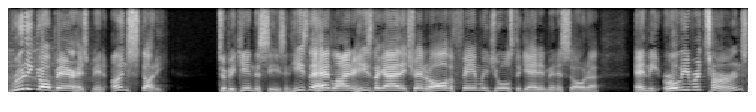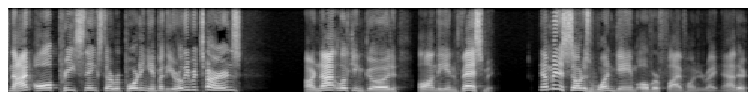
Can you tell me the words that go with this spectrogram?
Rudy Gobert has been unstudied to begin the season. He's the headliner. He's the guy they traded all the family jewels to get in Minnesota. And the early returns, not all precincts they're reporting in, but the early returns are not looking good on the investment. Now, Minnesota's one game over 500 right now. They're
